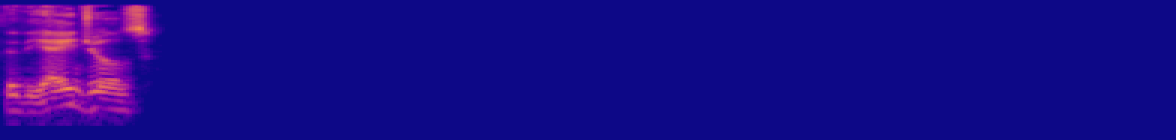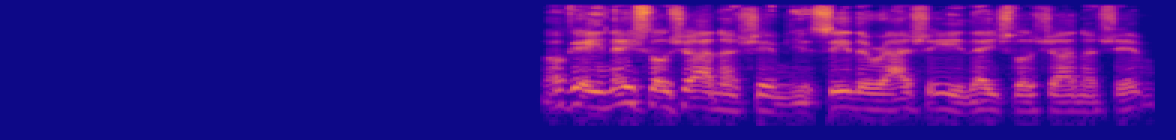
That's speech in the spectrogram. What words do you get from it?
to the angels. Okay, Hinei Shlosha Anashim. You see the Rashi, Hinei Shlosha Anashim?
